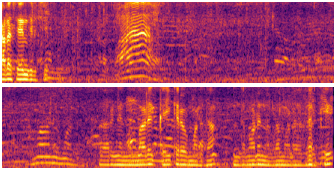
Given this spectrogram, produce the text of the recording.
கடை சேர்ந்துருச்சு. பாருங்க இந்த மாடு கைக்கறவை மாடு தான். இந்த மாடு நல்ல மாடாக தான் இருக்குது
